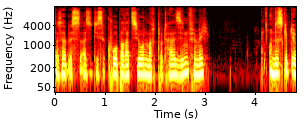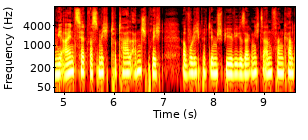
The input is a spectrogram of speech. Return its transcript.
Deshalb ist also diese Kooperation macht total Sinn für mich. Und es gibt irgendwie ein Set, was mich total anspricht, obwohl ich mit dem Spiel, wie gesagt, nichts anfangen kann.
